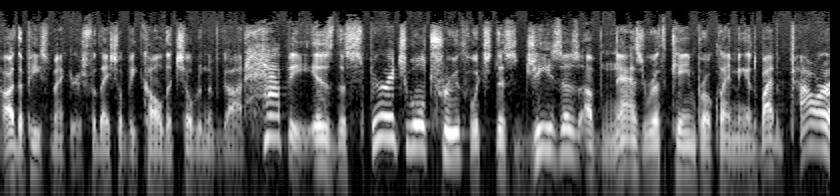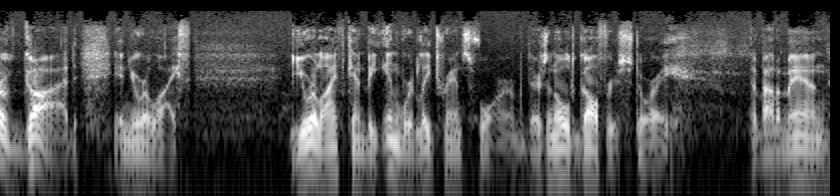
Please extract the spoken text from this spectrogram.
are the peacemakers, for they shall be called the children of God. Happy is the spiritual truth which this Jesus of Nazareth came proclaiming, and by the power of God in your life, your life can be inwardly transformed. There's an old golfer's story about a man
